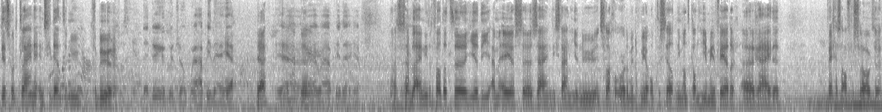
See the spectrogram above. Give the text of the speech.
dit soort kleine incidenten nu gebeuren. They're doing a good job. We're happy they're here. Ja? Yeah, yeah, we're happy they're here. Nou, ze zijn blij in ieder geval dat uh, hier die ME'ers uh, zijn. Die staan hier nu in slaggeorde min of meer opgesteld. Niemand kan hier meer verder uh, rijden. Weg is afgesloten,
